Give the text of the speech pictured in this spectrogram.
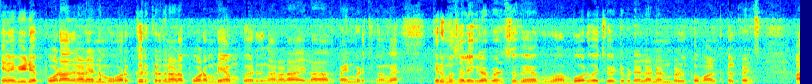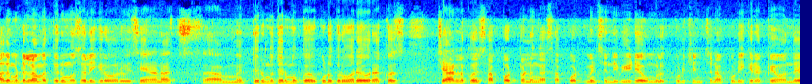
ஏன்னா வீடியோ போடாதனால நம்ம ஒர்க் இருக்கிறதுனால போட முடியாமல் போயிருதுங்க. அதனால் எல்லாம் அதை பயன்படுத்திக்கோங்க. திரும்ப சொல்லிக்கிறேன் ஃப்ரெண்ட்ஸ் போர்டு வச்சு வெட்டப்பட்ட எல்லா நண்பர்களுக்கும் வாழ்த்துக்கள் ஃப்ரெண்ட்ஸ் அது மட்டும் இல்லாமல் திரும்ப சொல்லிக்கிற ஒரு விஷயம் என்னென்னா திரும்ப திரும்ப கொடுக்குற ஒரே ஒரு ரெக்வஸ்ட் சேனலுக்கு கொஞ்சம் சப்போர்ட் பண்ணுங்கள் சப்போர்ட் மீன்ஸ் இந்த வீடியோ உங்களுக்கு பிடிச்சிருந்துச்சின்னா பிடிக்கிறப்பே வந்து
